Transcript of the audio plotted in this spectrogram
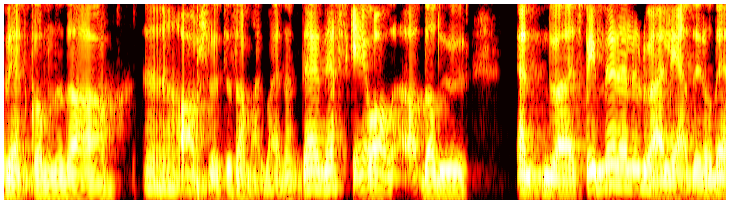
vedkommende da avslutte samarbeidet. Det, det skjer jo da du enten du er spiller eller du er leder, og, det,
